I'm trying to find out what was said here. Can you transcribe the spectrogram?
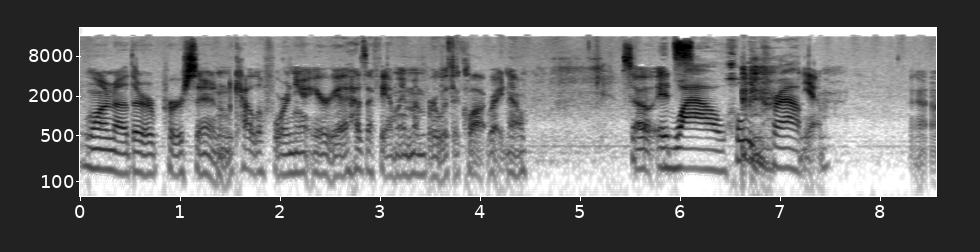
one other person, California area, has a family member with a clot right now. So it's Wow. Holy crap. yeah. Uh,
